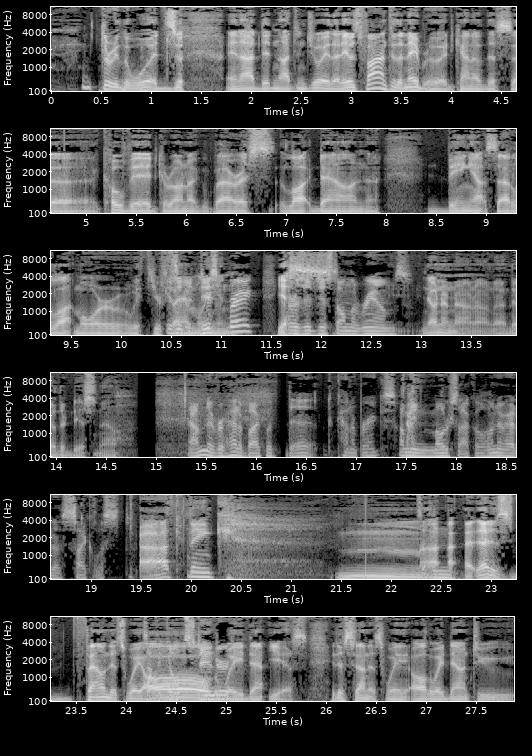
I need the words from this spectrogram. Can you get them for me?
through the woods, and I did not enjoy that. It was fine to the neighborhood, kind of this uh, COVID, coronavirus lockdown. Uh, being outside a lot more with your family. Is it a disc and- brake? Yes. Or is it just on the rims? No, no, no, no, no. The other disc now. I've never had a bike with that kind of brakes. I mean, motorcycle. I've never had a cyclist. I think mm, that I- I- that has found its way that the all the way down. Yes, it has found its way all the way down to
